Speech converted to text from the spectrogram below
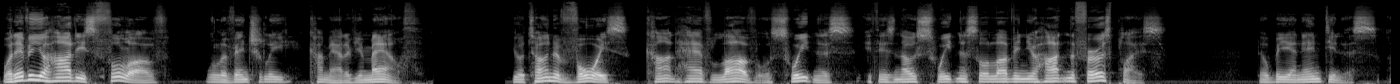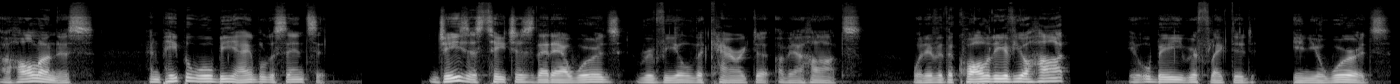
Whatever your heart is full of will eventually come out of your mouth. Your tone of voice can't have love or sweetness if there's no sweetness or love in your heart in the first place. There'll be an emptiness, a hollowness, and people will be able to sense it. Jesus teaches that our words reveal the character of our hearts. Whatever the quality of your heart, it will be reflected in your words.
